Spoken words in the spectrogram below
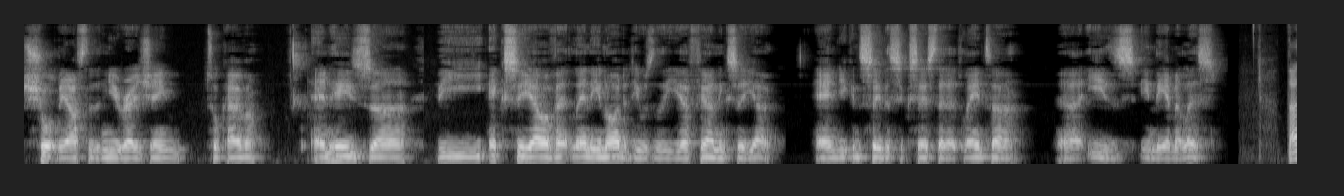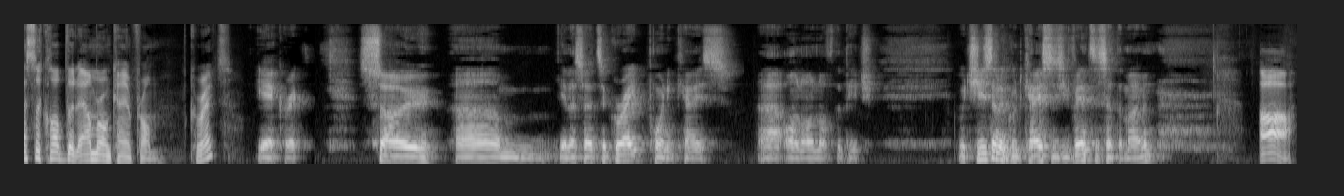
shortly after the new regime took over, and he's uh, the ex CEO of Atlanta United. He was the uh, founding CEO, and you can see the success that Atlanta uh, is in the MLS. That's the club that Almiron came from, correct? Yeah, correct. So, um, you know, so it's a great point in case uh, on on off the pitch, which isn't a good case as Juventus at the moment. Ah,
